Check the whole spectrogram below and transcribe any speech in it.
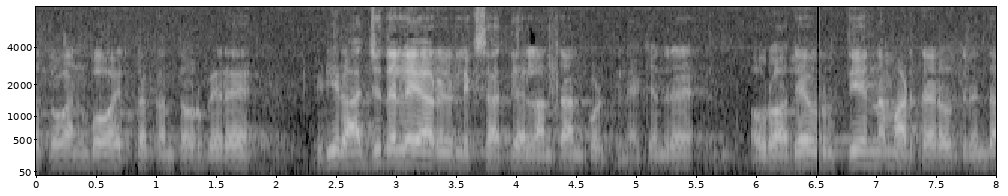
ಅಥವಾ ಅನುಭವ ಇರ್ತಕ್ಕಂಥವ್ರು ಬೇರೆ ಇಡೀ ರಾಜ್ಯದಲ್ಲೇ ಯಾರೂ ಇರ್ಲಿಕ್ಕೆ ಸಾಧ್ಯ ಇಲ್ಲ ಅಂತ ಅಂದ್ಕೊಳ್ತೀನಿ ಯಾಕೆಂದರೆ ಅವರು ಅದೇ ವೃತ್ತಿಯನ್ನು ಮಾಡ್ತಾ ಇರೋದ್ರಿಂದ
